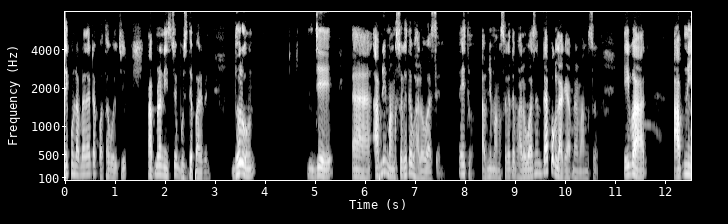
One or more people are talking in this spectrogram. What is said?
দেখুন আপনাদের একটা কথা বলছি, আপনারা নিশ্চয়ই বুঝতে পারবেন। ধরুন যে আপনি মাংস খেতে ভালোবাসেন। তাই তো, আপনি মাংস খেতে ভালোবাসেন, ব্যাপক লাগে আপনার মাংস। এইবার আপনি,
